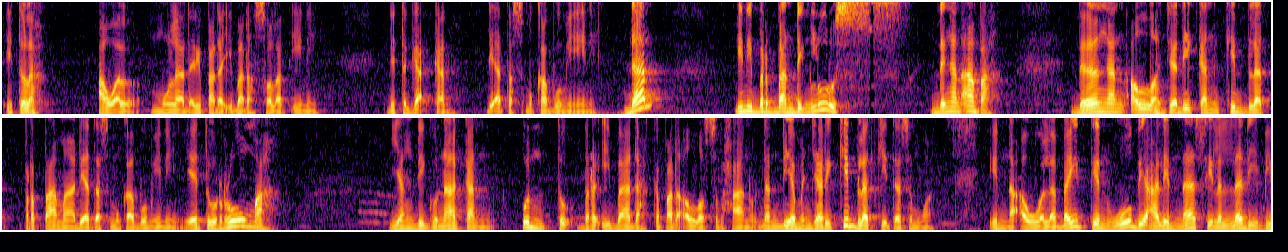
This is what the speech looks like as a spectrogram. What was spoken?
itulah awal mula daripada ibadah solat ini ditegakkan di atas muka bumi ini. Dan ini berbanding lurus dengan apa? Dengan Allah jadikan kiblat pertama di atas muka bumi ini, yaitu rumah yang digunakan untuk beribadah kepada Allah Subhanahu dan dia menjadi kiblat kita semua. Inna awwala baitin wudi'a lin-nasi lalladzi bi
